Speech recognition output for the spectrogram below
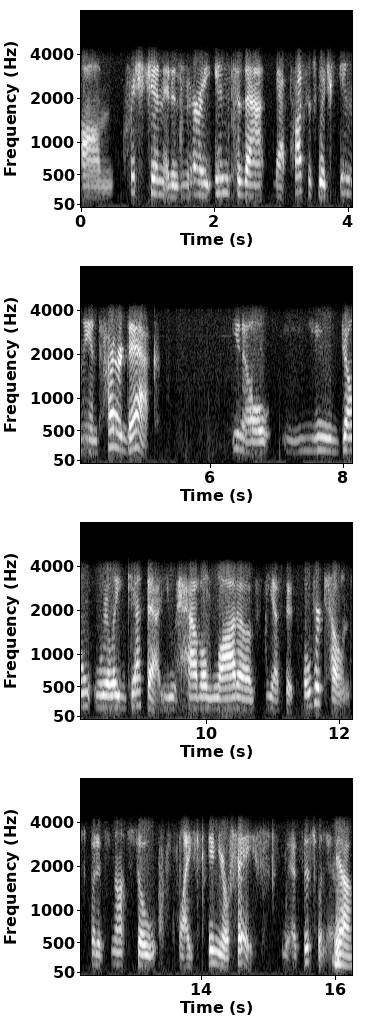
um, Christian. It is very into that that process, which in the entire deck, you know, you don't really get that. You have a lot of yes, it's overtones, but it's not so like in your face as this one is. Yeah.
